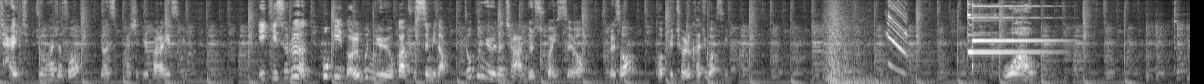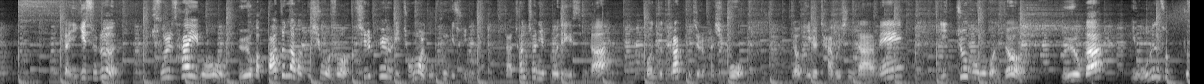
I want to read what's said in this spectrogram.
잘 집중하셔서 연습하시길 바라겠습니다. 이 기술은 폭이 넓은 요요가 좋습니다. 좁은 요요는 잘 안 될 수가 있어요. 그래서 더 퓨처를 가지고 왔습니다. 와우! 자, 이 기술은 줄 사이로 요요가 빠져나가기 쉬워서 실패율이 정말 높은 기술입니다. 자, 천천히 보여드리겠습니다. 먼저 트라피즈를 하시고 여기를 잡으신 다음에 이쪽으로 먼저 요요가 이 오른손 쪽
